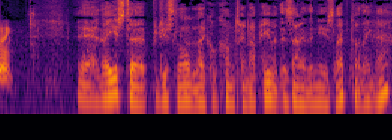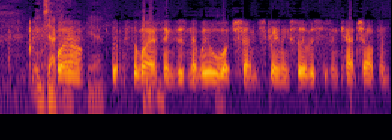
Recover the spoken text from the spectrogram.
see. Yeah, they used to produce a lot of local content up here, but there's only the news left, I think, now. exactly. Well, yeah. that's the way of things, isn't it? We all watch um, streaming services and catch up, and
